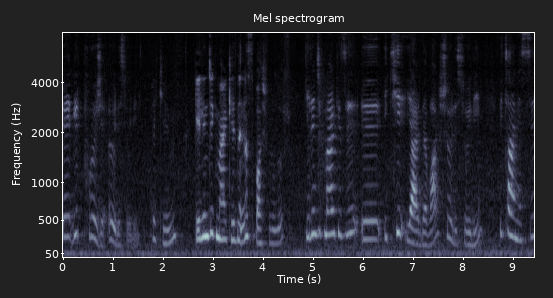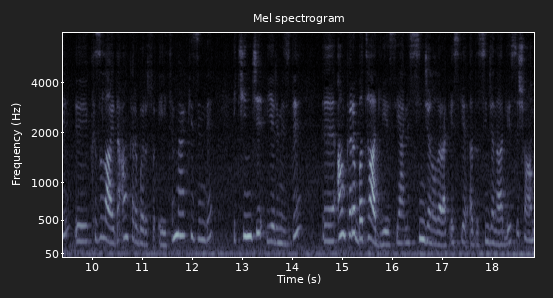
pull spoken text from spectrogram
ve bir proje öyle söyleyeyim. Peki Gelincik merkezine nasıl başvurulur? Gelincik merkezi e, iki yerde var. Şöyle söyleyeyim. Bir tanesi e, Kızılay'da Ankara Barosu Eğitim Merkezi'nde. İkinci yerimizde e, Ankara Batı Adliyesi yani Sincan olarak eski adı Sincan Adliyesi şu an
